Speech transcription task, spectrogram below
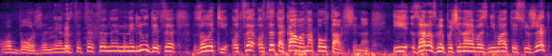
О Боже, ні, ну це, це, це не, не люди, це золоті. Оце, оце така вона Полтавщина. І зараз ми починаємо знімати сюжет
